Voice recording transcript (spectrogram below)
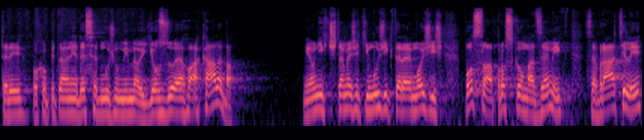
tedy pochopitelně deset mužů mimo Jozueho a Káleba. My o nich čteme, že ti muži, které Možíš poslal proskoumat zemi, se vrátili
